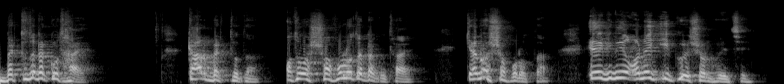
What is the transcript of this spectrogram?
ব্যর্থতাটা কোথায়? কার ব্যর্থতা? অথবা সফলতাটা কোথায়? কেন সফলতা? নিয়ে অনেক ইকুয়েশন হয়েছে।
